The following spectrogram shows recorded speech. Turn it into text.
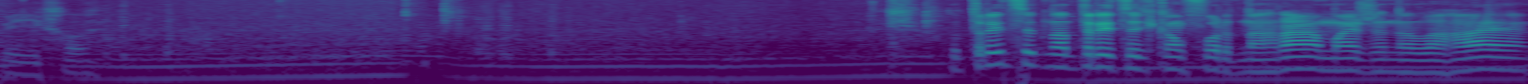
Поїхали. Ну, 30 на 30 комфортна гра, майже не лагає.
